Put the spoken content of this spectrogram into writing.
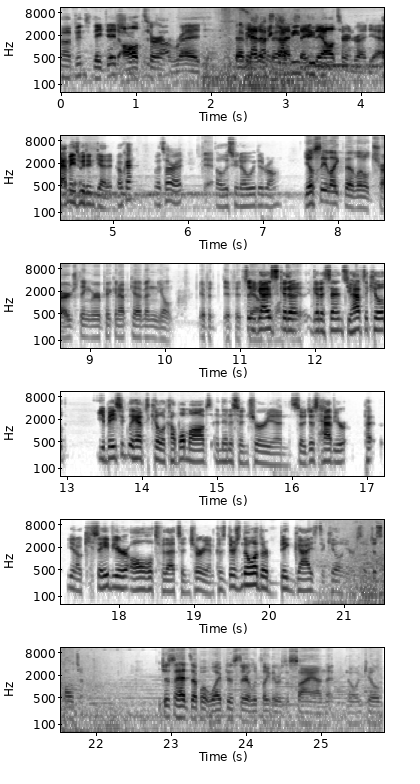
Uh, Vince. They did all turn top? red. That Yeah, that means that means They, they all turned red. Yeah. That means we didn't get it. Okay, that's all right. Yeah. At least we know we did wrong. You'll see like the little charge thing we were picking up, Kevin. You'll if it if it's So you guys get a get a sense. You have to kill. You basically have to kill a couple mobs and then a centurion. So just have your, you know, save your alt for that centurion because there's no other big guys to kill here. So just alt him. Just a heads up, what wiped us there it looked like there was a psion that no one killed.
